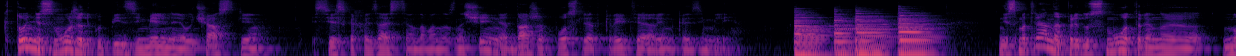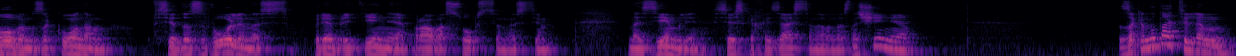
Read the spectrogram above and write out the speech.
Кто не сможет купить земельные участки сельскохозяйственного назначения даже после открытия рынка земли? Несмотря на предусмотренную новым законом вседозволенность приобретения права собственности на земли сельскохозяйственного назначения, законодателем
